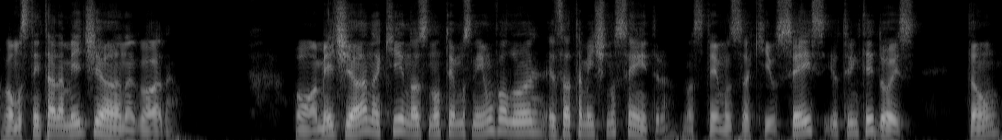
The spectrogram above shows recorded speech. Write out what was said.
Vamos tentar a mediana agora. Bom, a mediana aqui, nós não temos nenhum valor exatamente no centro. Nós temos aqui o 6 e o 32. Então,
